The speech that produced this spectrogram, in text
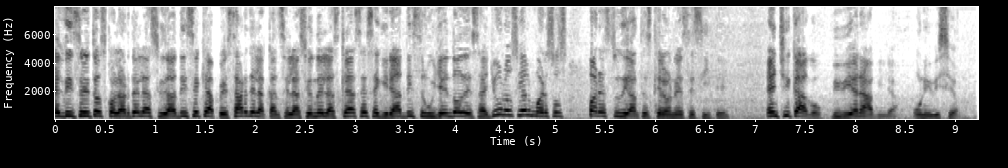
El Distrito Escolar de la ciudad dice que a pesar de la cancelación de las clases, seguirá distribuyendo desayunos y almuerzos para estudiantes que lo necesiten. En Chicago, Viviana Ávila, Univisión.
